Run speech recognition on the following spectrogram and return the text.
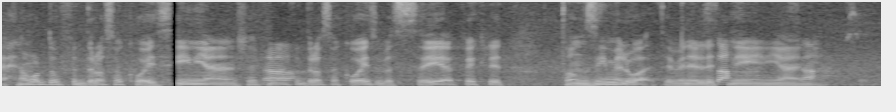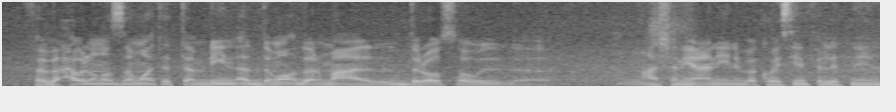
إحنا برضو في الدراسة كويسين يعني. أنا شايف ان آه. في الدراسة كويس بس هي فكرة تنظيم الوقت بين الاثنين يعني. صح. فبحاول انظم وقت التمرين قد ما أقدر مع الدراسة وال عشان يعني نبقى كويسين في الاثنين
